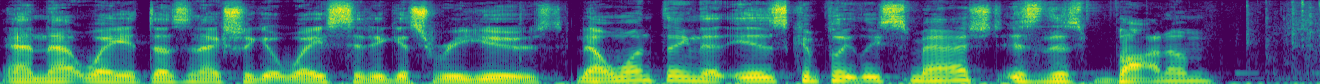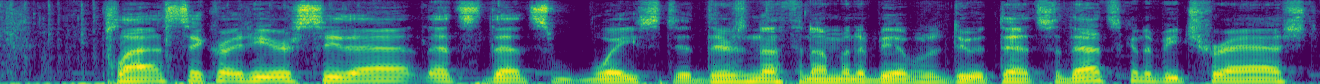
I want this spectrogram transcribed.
And that way it doesn't actually get wasted it gets reused. Now one thing that is completely smashed is this bottom plastic right here. See that? That's that's wasted. There's nothing I'm going to be able to do with that. So that's going to be trashed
